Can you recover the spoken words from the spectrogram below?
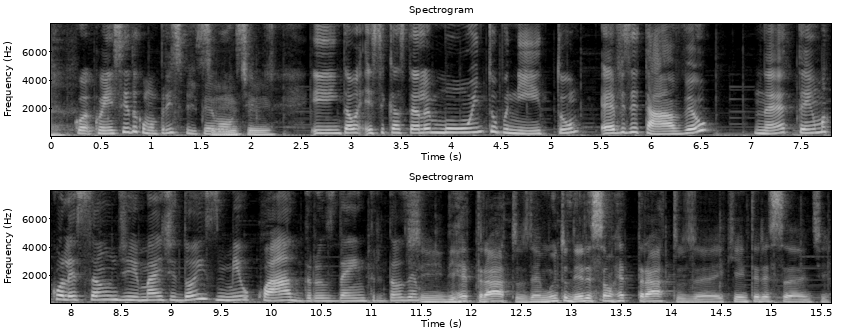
co- conhecido como príncipe de sim, Piemonte. sim. E então esse castelo é muito bonito, é visitável, né? Tem uma coleção de mais de 2 mil quadros dentro. Então, é- Sim, de retratos, né? Muito deles são retratos, né? Que é interessante.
